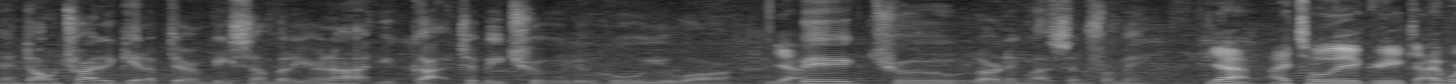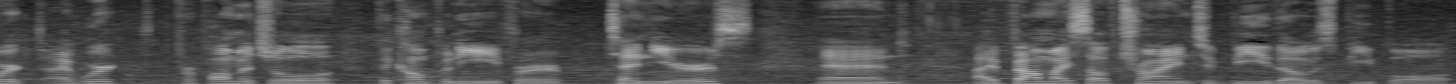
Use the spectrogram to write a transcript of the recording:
And don't try to get up there and be somebody you're not. You've got to be true to who you are. Yeah. Big, true learning lesson for me. Yeah, I totally agree. I worked I worked for Paul Mitchell, the company, for ten years, and I found myself trying to be those people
